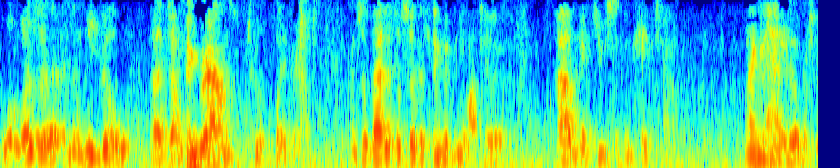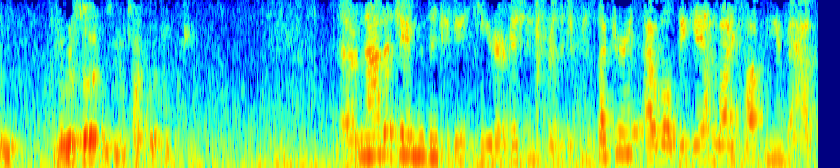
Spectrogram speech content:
what was a, an illegal uh, dumping ground to a playground. And so that is the sort of thing that we want to uh, make use of in Cape Town. And I'm going to hand it over to Larissa, who's going to talk about energy. So now that James has introduced you your vision for the different sectors, I will begin by talking about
